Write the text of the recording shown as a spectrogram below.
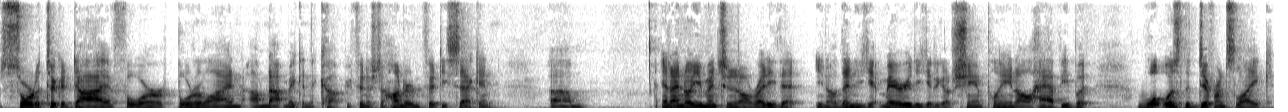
sort of took a dive for borderline. I'm not making the cup. You finished 152nd. Um, and I know you mentioned it already that you know then you get married, you get to go to Champlain, all happy. But what was the difference like?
